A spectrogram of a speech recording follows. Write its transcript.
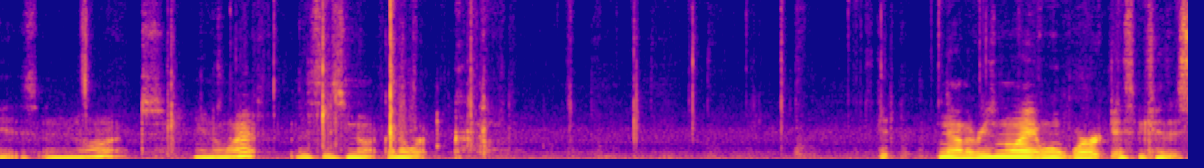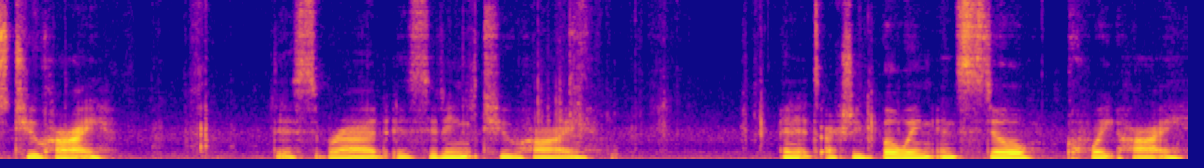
is not, you know what, this is not going to work. It, now, the reason why it won't work is because it's too high. This brad is sitting too high and it's actually bowing and still quite high.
